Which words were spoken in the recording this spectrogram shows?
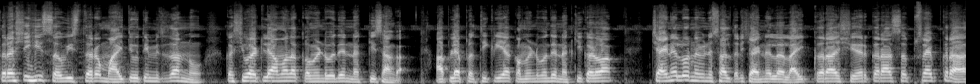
तर अशी ही सविस्तर माहिती होती मित्रांनो. कशी वाटली आम्हाला कमेंटमध्ये नक्की सांगा. आपल्या प्रतिक्रिया कमेंटमध्ये नक्की कळवा. चॅनलवर नवीन असाल तर चॅनलला लाईक करा शेअर करा सबस्क्राईब करा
